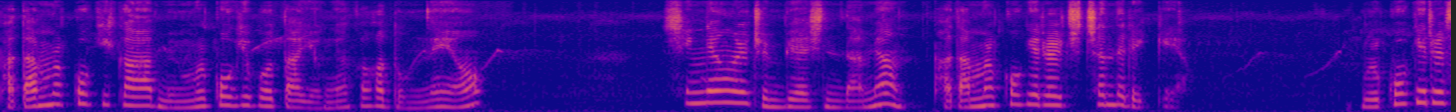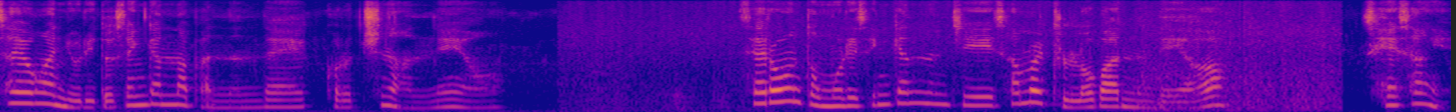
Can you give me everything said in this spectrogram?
바닷물고기가 민물고기보다 영양가가 높네요. 식량을 준비하신다면 바닷물고기를 추천드릴게요. 물고기를 사용한 요리도 생겼나 봤는데 그렇지는 않네요. 새로운 동물이 생겼는지 섬을 둘러봤는데요. 세상에,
